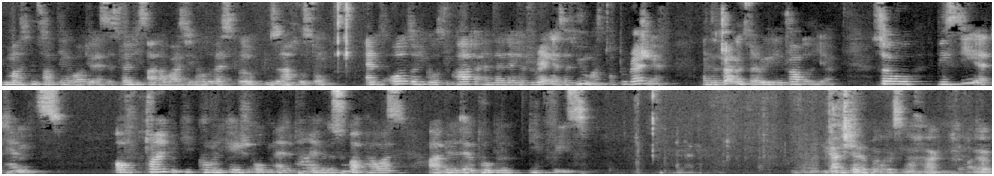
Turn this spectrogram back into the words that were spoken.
You must do something about your SS-20s, otherwise, you know, the West will lose the Nachrüstung. And also he goes to Carter and then later to Reagan and says, you must talk to Brezhnev. And the Germans are really in trouble here. So we see attempts of trying to keep communication open at a time when the superpowers are in a total deep freeze. Darf ich da noch mal kurz nachhaken? Äh,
